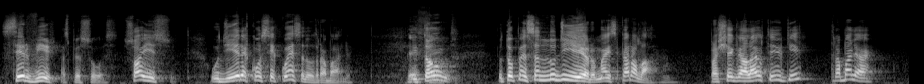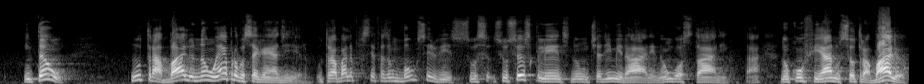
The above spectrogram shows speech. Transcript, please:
servir as pessoas. Só isso. O dinheiro é consequência do trabalho. Então, eu estou pensando no dinheiro, mas espera lá. Para chegar lá, eu tenho que trabalhar. Então, o trabalho não é para você ganhar dinheiro. O trabalho é para você fazer um bom serviço. Se, os seus clientes não te admirarem, não gostarem, tá? não confiar no seu trabalho,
